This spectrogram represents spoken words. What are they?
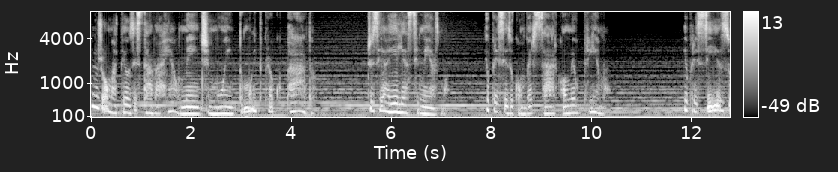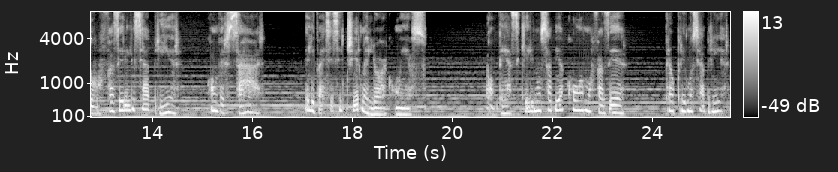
e o João Mateus estava realmente muito, muito preocupado. Dizia ele a si mesmo: Eu preciso conversar com meu primo. Eu preciso fazer ele se abrir, conversar. Ele vai se sentir melhor com isso. Acontece que ele não sabia como fazer para o primo se abrir.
